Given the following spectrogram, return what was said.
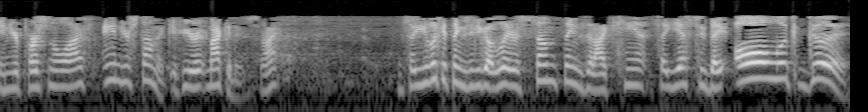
in your personal life and your stomach if you're at McAdoo's, right? And so you look at things and you go, there's some things that I can't say yes to. They all look good.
